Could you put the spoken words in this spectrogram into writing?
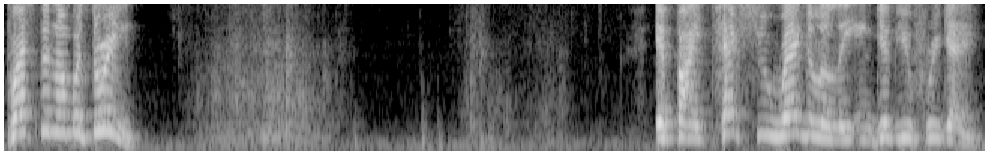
Press the number three. if I text you regularly and give you free game?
